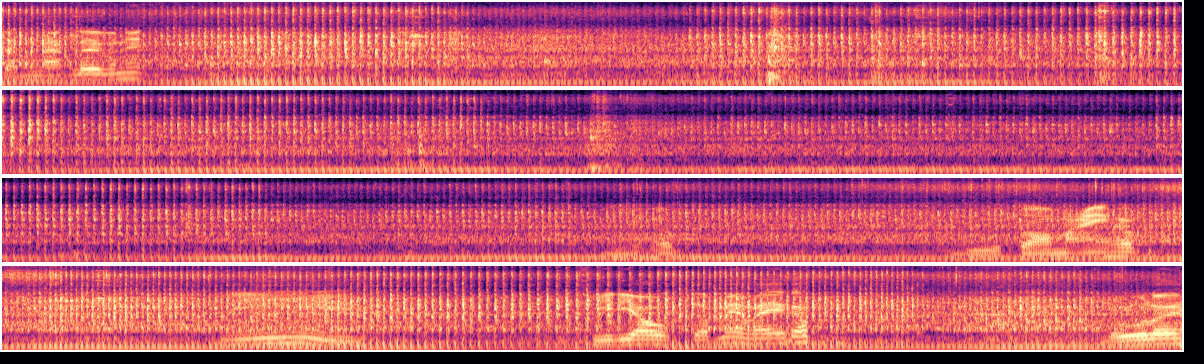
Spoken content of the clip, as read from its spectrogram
จัดหนักเลยวันนี้ ดูต่อไม้ครับ นี่ทีเดียวเกือบไม่ไหวครับ ดูเลย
